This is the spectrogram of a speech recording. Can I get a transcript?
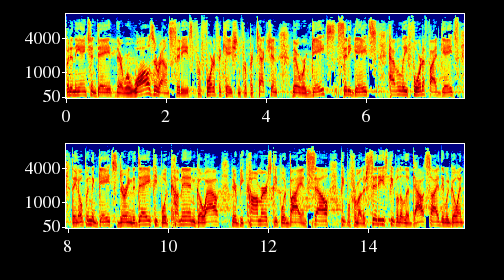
but in the ancient day, there were walls around cities for fortification, for protection. There were gates, city gates, heavily fortified gates. They'd open the gates during the day. People would come in, go out. There'd be commerce. People would buy and sell. People from other cities, people that lived outside, they would go in.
